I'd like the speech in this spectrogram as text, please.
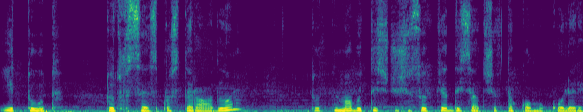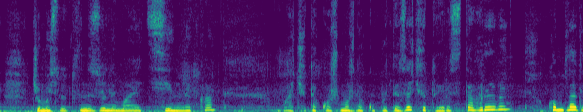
І тут, тут все з простирадлом. Тут, мабуть, 1650 ще в такому кольорі. Чомусь тут внизу немає цінника. Бачу, також можна купити за 400 гривень. Комплект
